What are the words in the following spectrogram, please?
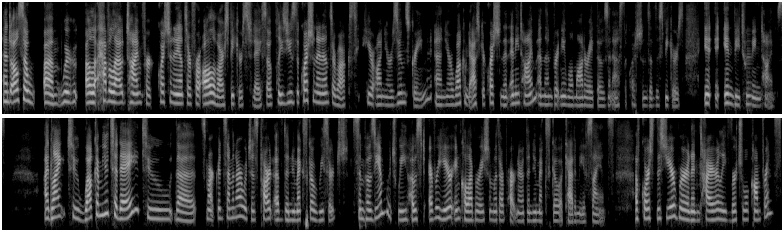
And also, um, we have allowed time for question and answer for all of our speakers today. So please use the question and answer box here on your Zoom screen, and you're welcome to ask your question at any time, and then Brittany will moderate those and ask the questions of the speakers in, in between times. I'd like to welcome you today to the Smart Grid Seminar, which is part of the New Mexico Research Symposium, which we host every year in collaboration with our partner, the New Mexico Academy of Science. Of course, this year we're an entirely virtual conference,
